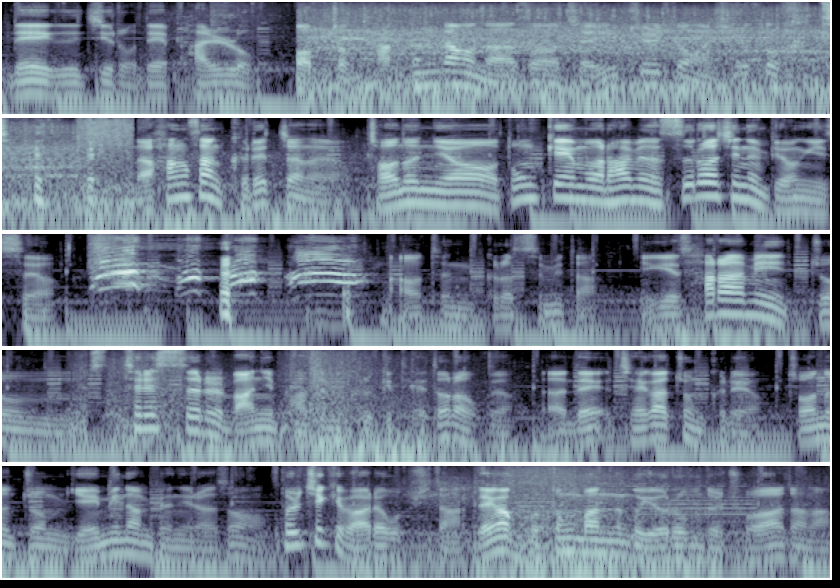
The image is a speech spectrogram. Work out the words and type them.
내 의지로 내 발로 업적 다 끝나고 나서 제가 일주일 동안 쉴 것 같아. 나 항상 그랬잖아요. 저는요 똥게임을 하면 쓰러지는 병이 있어요. 아무튼 그렇습니다. 이게 사람이 좀 스트레스를 많이 받으면 그렇게 되더라고요. 아, 네, 제가 좀 그래요. 저는 좀 예민한 편이라서 솔직히 말해봅시다. 내가 고통받는 거 여러분들 좋아하잖아.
